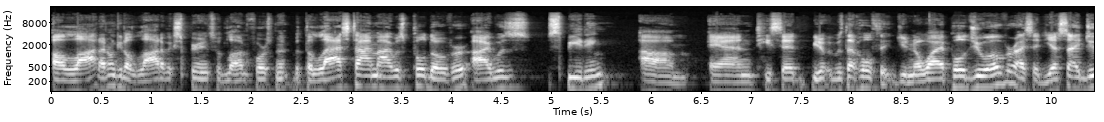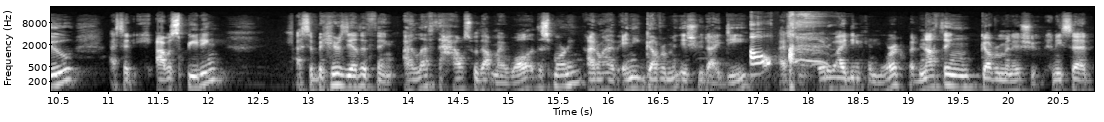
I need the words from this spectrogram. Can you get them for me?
a lot. I don't get a lot of experience with law enforcement, but the last time I was pulled over, I was speeding. Um, and he said, you know, it was that whole thing. Do you know why I pulled you over? I said, yes, I do. I said, I was speeding. I said, but here's the other thing. I left the house without my wallet this morning. I don't have any government issued ID. Oh. I have some photo ID from work, but nothing government issued. And he said,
